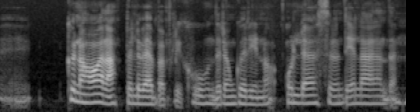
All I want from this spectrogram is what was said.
eh, kunna ha en app eller webbapplikation där de går in och, och löser en del ärenden.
